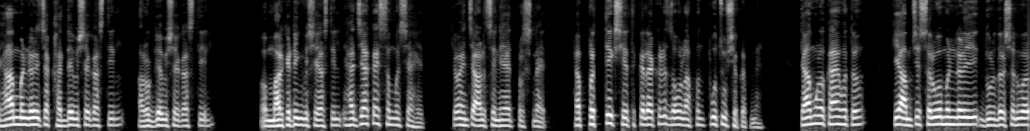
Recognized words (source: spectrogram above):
ह्या मंडळीच्या खाद्यविषयक असतील आरोग्यविषयक असतील मार्केटिंग विषय असतील ह्या ज्या काही समस्या आहेत किंवा ह्यांच्या अडचणी आहेत प्रश्न आहेत ह्या प्रत्येक शेतकऱ्याकडे जाऊन आपण पोचू शकत नाही. त्यामुळं काय होतं की आमची सर्व मंडळी दूरदर्शनवर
